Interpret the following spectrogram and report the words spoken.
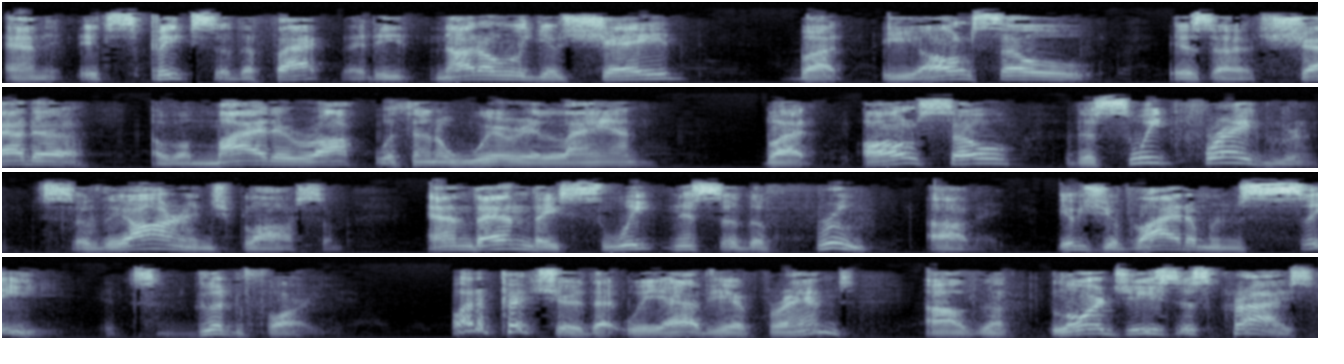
And it speaks of the fact that he not only gives shade, but he also is a shadow of a mighty rock within a weary land, but also the sweet fragrance of the orange blossom, and then the sweetness of the fruit of it. Gives you vitamin C. It's good for you. What a picture that we have here, friends, of the Lord Jesus Christ.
